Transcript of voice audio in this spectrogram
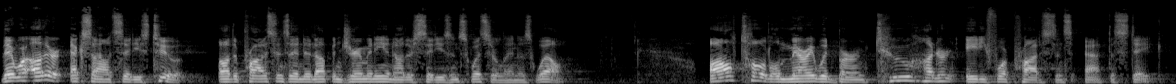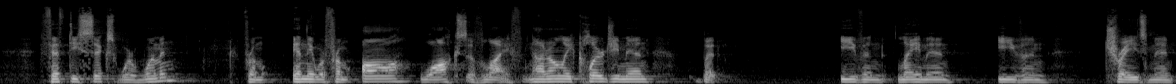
There were other exiled cities too. Other Protestants ended up in Germany and other cities in Switzerland as well. All total, Mary would burn 284 Protestants at the stake. 56 were women from and they were from all walks of life, not only clergymen, but even laymen, even tradesmen,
